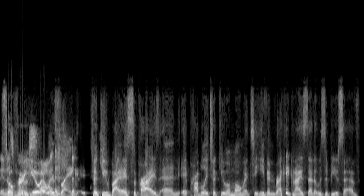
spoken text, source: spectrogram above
mm. so for you spot. it was like it took you by a surprise and it probably took you a moment to even recognize that it was abusive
